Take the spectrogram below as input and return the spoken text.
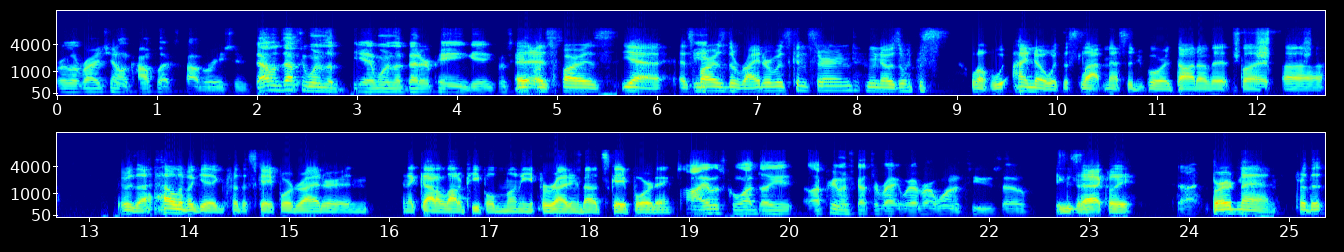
or the Ride Channel Complex collaboration. That was definitely one of the yeah one of the better paying gigs. as far as yeah, as far as the rider was concerned, who knows what this? Well, I know what the slap message board thought of it, but uh, it was a hell of a gig for the skateboard rider, and and it got a lot of people money for writing about skateboarding. Oh, it was cool. I you, I pretty much got to write whatever I wanted to. So exactly. Yeah. Birdman, for the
